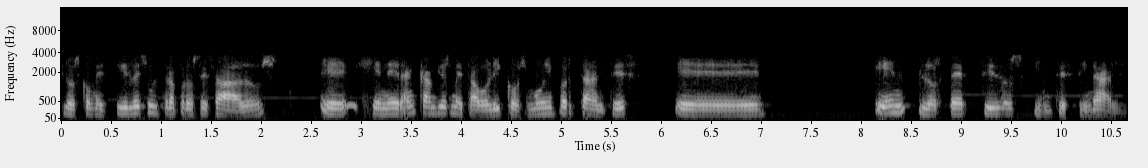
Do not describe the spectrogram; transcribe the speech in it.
los comestibles ultraprocesados eh, generan cambios metabólicos muy importantes eh, en los péptidos intestinales,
